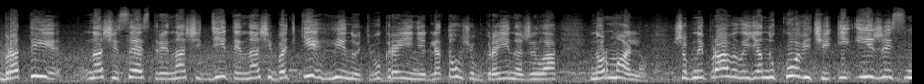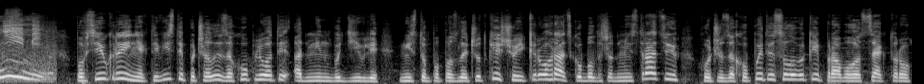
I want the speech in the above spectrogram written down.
брати, наші сестри, наші діти, наші батьки гинуть в Україні для того, щоб Україна жила нормально, щоб не правили Януковичі і іже ними. По всій Україні активісти почали захоплювати адмінбудівлі. Містом поповзли чутки, що і Кіровоградську облдержадміністрацію хочуть захопити силовики правого сектору.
